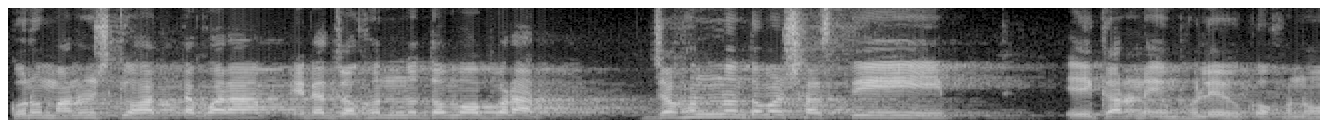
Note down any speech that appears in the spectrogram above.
কোনো মানুষকে হত্যা করা, এটা জঘন্যতম অপরাধ, জঘন্যতম শাস্তি। এই কারণে ভুলেও কখনো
